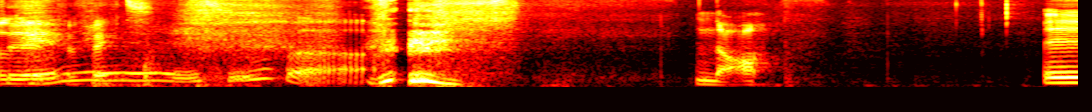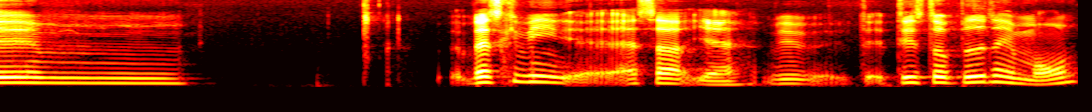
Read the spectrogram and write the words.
okay. Det er perfekt. Super. Nå. Øhm, hvad skal vi... Altså, ja. Vi, det, det står bededag i morgen.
